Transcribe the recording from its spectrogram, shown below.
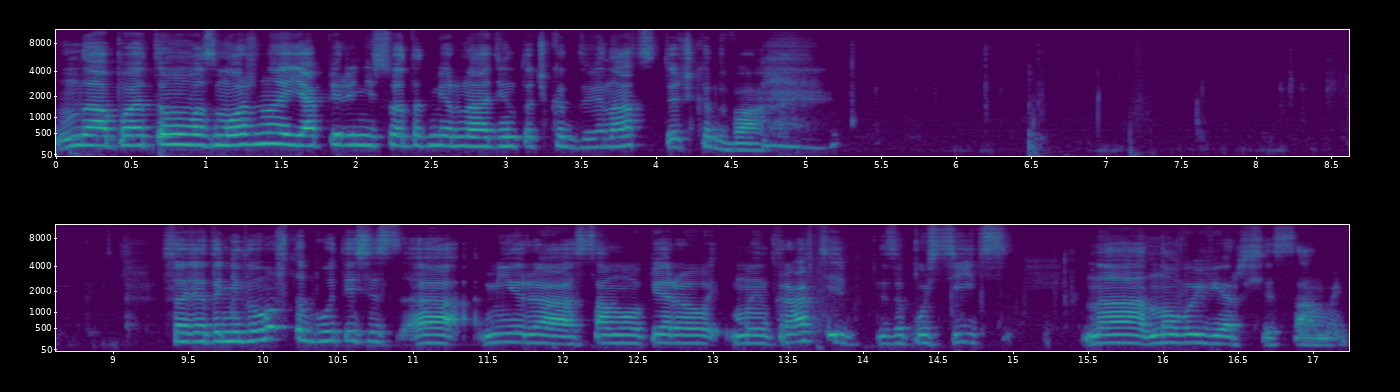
Ну да, поэтому, возможно, я перенесу этот мир на 1.12.2. Кстати, ты не думал, что будет, если с а, мира самого первого в Майнкрафте запустить на новой версии самой?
